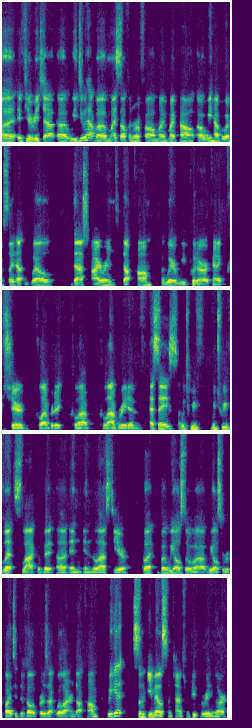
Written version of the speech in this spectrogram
uh, if you reach out, uh, we do have a myself and Rafael, my my pal. we have a website at well iron.com where we put our kind of shared collaborative collab collaborative essays which we've which we've let slack a bit uh, in in the last year. But but we also uh, we also reply to developers at welliron.com we get some emails sometimes from people reading our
